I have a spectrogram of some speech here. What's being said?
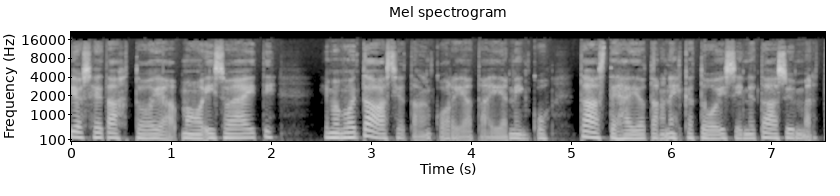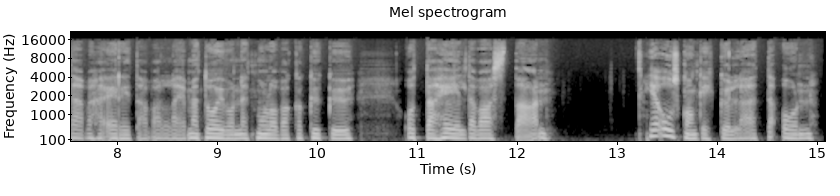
jos he tahtoo ja mä oon isoäiti. Ja mä voin taas jotain korjata ja niin kuin taas tehdä jotain ehkä toisin ja taas ymmärtää vähän eri tavalla. Ja mä toivon, että mulla on vaikka kyky ottaa heiltä vastaan. Ja uskonkin kyllä, että on –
